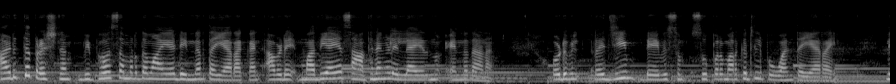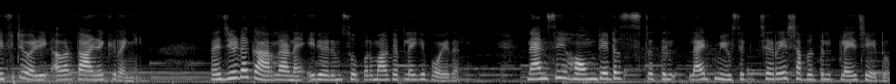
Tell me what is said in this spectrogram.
അടുത്ത പ്രശ്നം വിഭവസമൃദ്ധമായ ഡിന്നർ തയ്യാറാക്കാൻ അവിടെ മതിയായ സാധനങ്ങളില്ലായിരുന്നു എന്നതാണ്. ഒടുവിൽ റജിയും ഡേവിസും സൂപ്പർ മാർക്കറ്റിൽ പോകാൻ തയ്യാറായി. ലിഫ്റ്റ് വഴി അവർ താഴേക്കിറങ്ങി. റജിയുടെ കാറിലാണ് ഇരുവരും സൂപ്പർ മാർക്കറ്റിലേക്ക് പോയത്. നാൻസി ഹോം തിയേറ്റർ സിസ്റ്റത്തിൽ ലൈറ്റ് മ്യൂസിക് ചെറിയ ശബ്ദത്തിൽ പ്ലേ ചെയ്തു.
